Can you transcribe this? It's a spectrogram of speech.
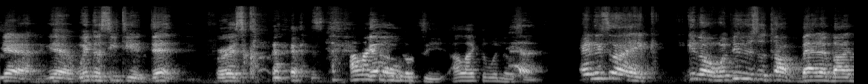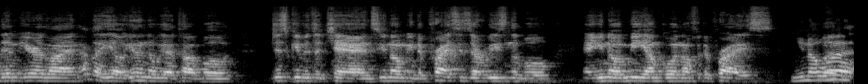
yeah, yeah. Window seat to your dead, first class. I like the window seat. I like the window seat. And it's like, you know, when people used to talk bad about them airline, I'm like, yo, you don't know what I talk about. Just give it a chance. You know what I mean? The prices are reasonable. And you know me, I'm going off of the price. You know But- what?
